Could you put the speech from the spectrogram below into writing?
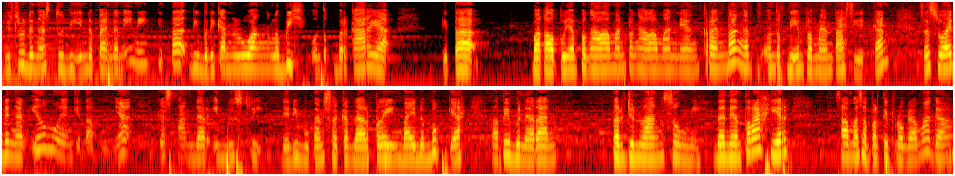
Justru dengan studi independen ini, kita diberikan luang lebih untuk berkarya. Kita bakal punya pengalaman-pengalaman yang keren banget untuk diimplementasikan sesuai dengan ilmu yang kita punya ke standar industri. Jadi bukan sekedar playing by the book ya, tapi beneran terjun langsung nih. Dan yang terakhir, sama seperti program magang,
